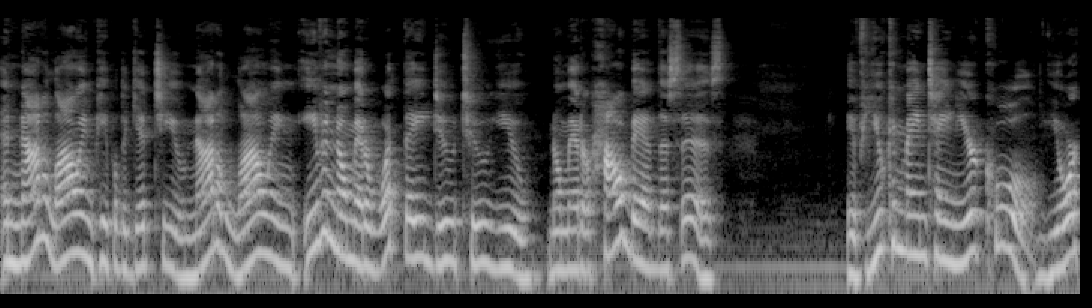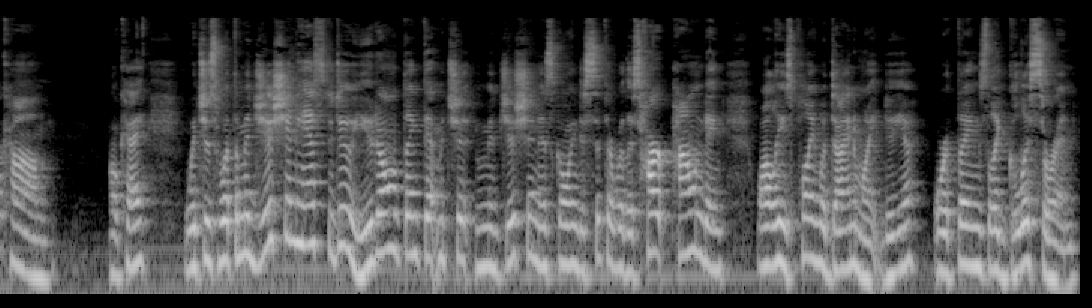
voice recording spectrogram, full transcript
and not allowing people to get to you, not allowing, even no matter what they do to you, no matter how bad this is, if you can maintain your cool, your calm, okay, which is what the magician has to do. You don't think that magi magician is going to sit there with his heart pounding while he's playing with dynamite, do you? Or things like glycerin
